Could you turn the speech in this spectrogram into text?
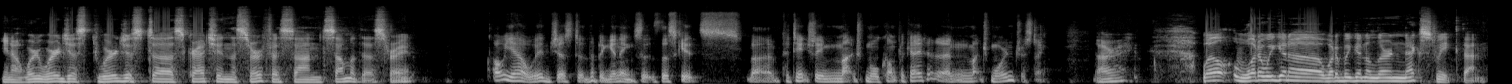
you know we're we're just we're just uh, scratching the surface on some of this, right? Oh yeah, we're just at the beginnings. This gets uh, potentially much more complicated and much more interesting. All right. Well, what are we gonna what are we gonna learn next week then?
